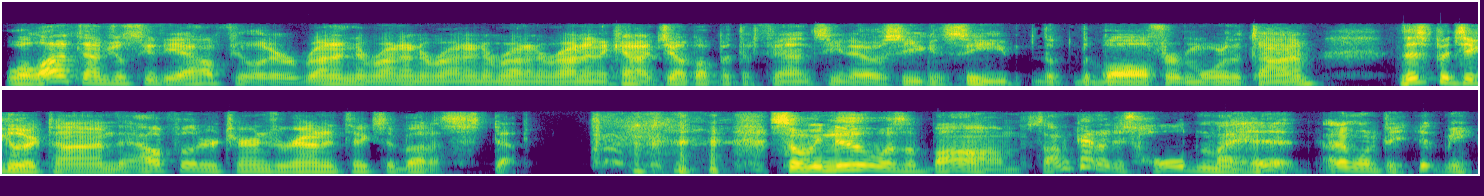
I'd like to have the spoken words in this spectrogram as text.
Well, a lot of times you'll see the outfielder running and running and running and running and running and kind of jump up at the fence, you know, so you can see the, the ball for more of the time. This particular time, the outfielder turns around and takes about a step. so we knew it was a bomb. So I'm kind of just holding my head. I didn't want it to hit me.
